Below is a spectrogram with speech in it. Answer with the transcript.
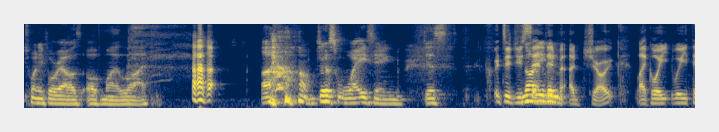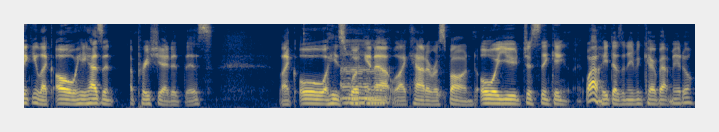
24 hours of my life. I'm just waiting. Just Did you send even- him a joke? Like, were you, were you thinking like, oh, he hasn't appreciated this? Like, oh, he's working Uh. out like how to respond, or were you just thinking, wow, he doesn't even care about me at all?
